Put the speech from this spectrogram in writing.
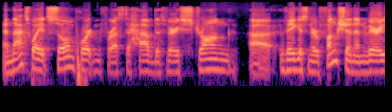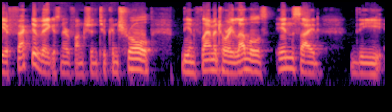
And that's why it's so important for us to have this very strong uh, vagus nerve function and very effective vagus nerve function to control the inflammatory levels inside the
